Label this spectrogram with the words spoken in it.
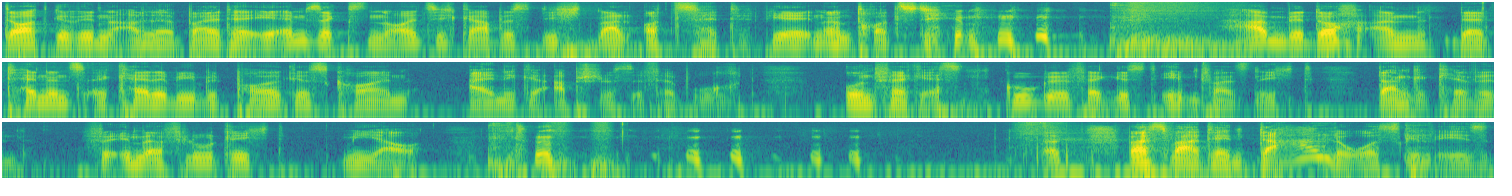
Dort gewinnen alle. Bei der EM 96 gab es nicht mal OZ. Wir erinnern trotzdem. Haben wir doch an der Tenants Academy mit Paul Gascoigne einige Abschlüsse verbucht. Unvergessen. Google vergisst ebenfalls nicht. Danke, Kevin. Für immer Flutlicht. Miau. was, was war denn da los gewesen?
